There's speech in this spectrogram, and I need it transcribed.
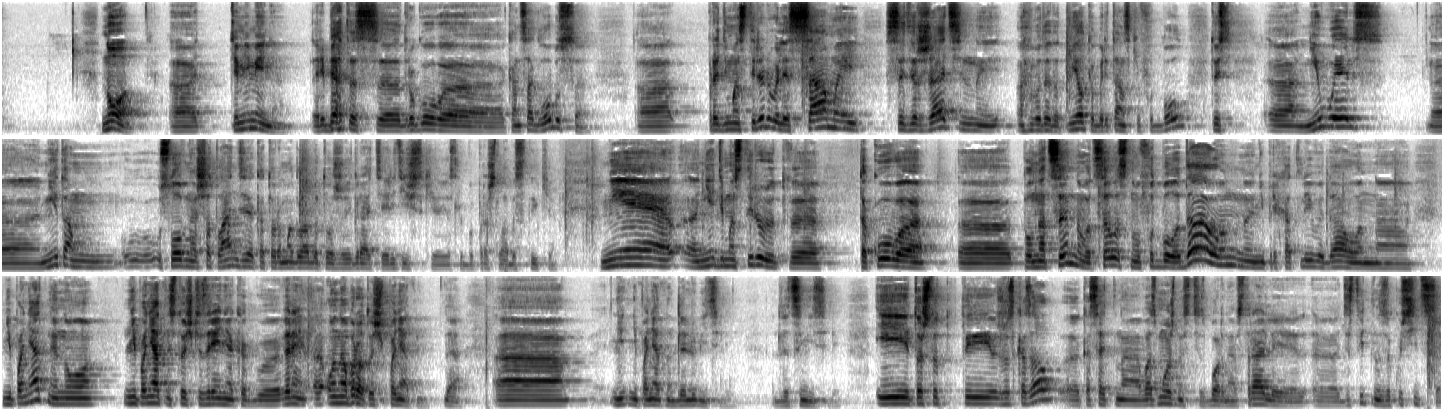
Но, э, тем не менее, ребята с э, другого конца глобуса э, продемонстрировали самый содержательный вот этот мелкобританский футбол. То есть э, ни Уэльс, э, ни там условная Шотландия, которая могла бы тоже играть теоретически, если бы прошла бы стыки, не, э, не демонстрируют э, такого э, полноценного, целостного футбола. Да, он неприхотливый, да, он э, непонятный, но непонятный с точки зрения, как бы, вернее, э, он наоборот очень понятный, да. Э, не, непонятно для любителей, для ценителей. И то, что ты уже сказал э, касательно возможности сборной Австралии э, действительно закуситься,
